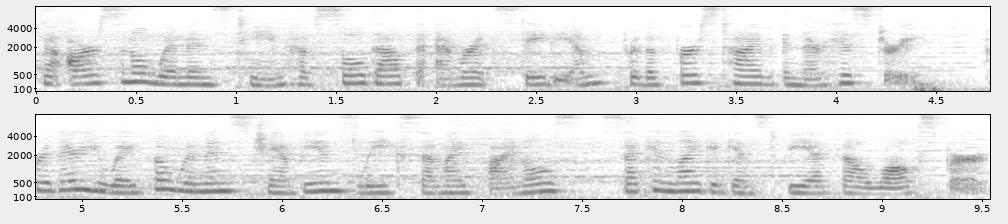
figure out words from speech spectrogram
The Arsenal women's team have sold out the Emirates Stadium for the first time in their history for their UEFA Women's Champions League semi-finals, second leg against VfL Wolfsburg.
